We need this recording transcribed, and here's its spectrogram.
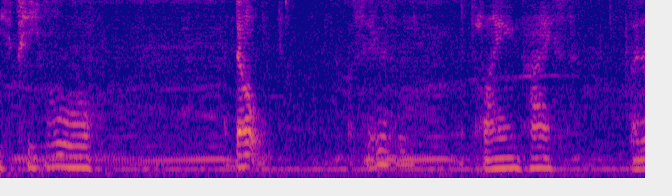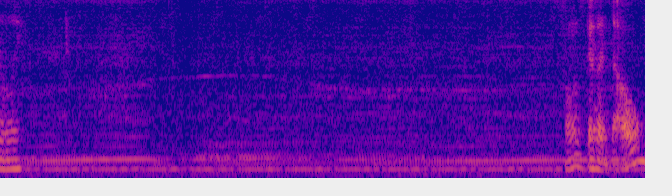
These people. Don't. Seriously? Plane heist. Literally. Someone's got a dog?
